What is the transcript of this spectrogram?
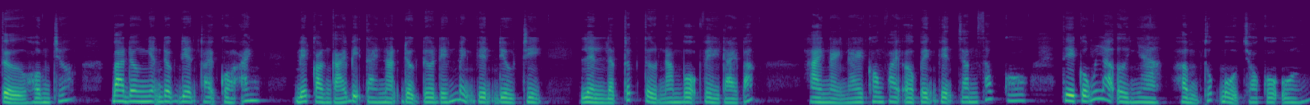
Từ hôm trước, bà đường nhận được điện thoại của anh, biết con gái bị tai nạn được đưa đến bệnh viện điều trị, liền lập tức từ Nam Bộ về Đài Bắc. Hai ngày nay không phải ở bệnh viện chăm sóc cô, thì cũng là ở nhà hầm thuốc bổ cho cô uống.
